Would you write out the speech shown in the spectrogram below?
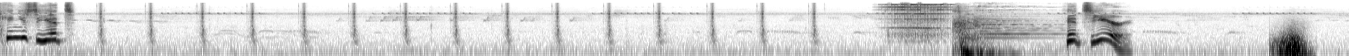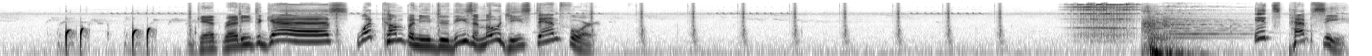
Can you see it? It's here. Get ready to guess! What company do these emojis stand for? It's Pepsi.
